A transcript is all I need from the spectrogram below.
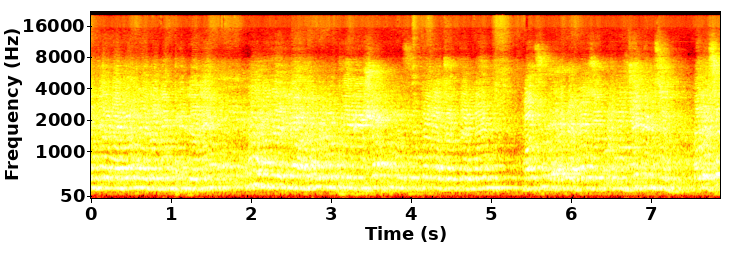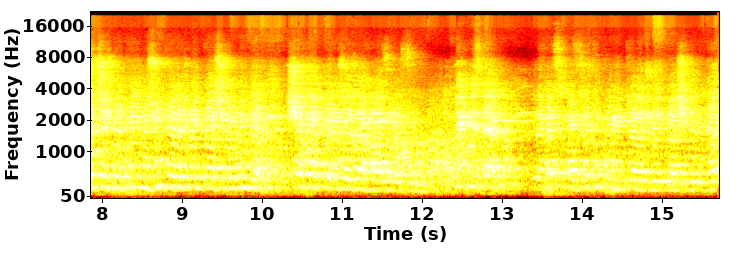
evliyaların, erenin pirleri, Muhammed Allah'ın ulu piri, Şah Kulu Sultan Hazretlerinin, Mansur Ali Cedimizin, Elese Çeşme Pirimizin yönetmek başkanlığıyla şefaatlerinize de hazır olsun. Bir bizden nefes Hazreti Büyük Karaca Bektaşi'yle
